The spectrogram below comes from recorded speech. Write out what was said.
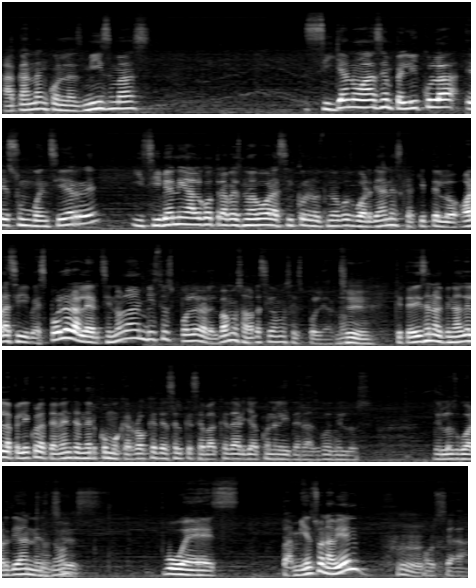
Acá andan con las mismas. Si ya no hacen película, es un buen cierre. Y si viene algo otra vez nuevo, ahora sí con los nuevos guardianes, que aquí te lo... Ahora sí, spoiler alert. Si no lo han visto, spoiler alert. Vamos, ahora sí vamos a spoiler, ¿no? Sí. Que te dicen al final de la película, te dan a entender como que Rocket es el que se va a quedar ya con el liderazgo de los, de los guardianes, ¿no? Así es. Pues también suena bien. Hmm. O sea,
